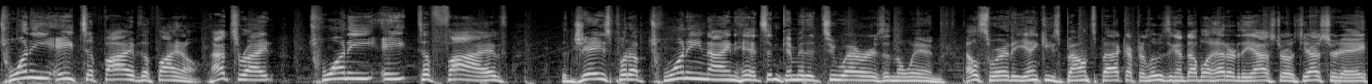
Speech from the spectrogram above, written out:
28 to 5 the final. That's right, 28 to 5 the Jays put up 29 hits and committed two errors in the win. Elsewhere, the Yankees bounced back after losing a doubleheader to the Astros yesterday,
